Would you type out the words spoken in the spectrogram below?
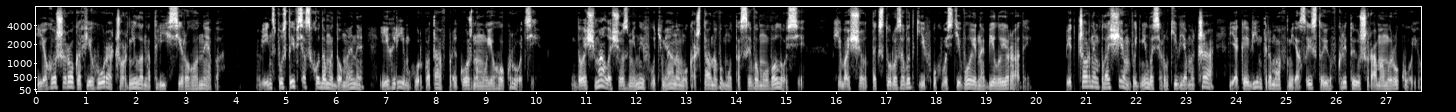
Його широка фігура чорніла на тлі сірого неба. Він спустився сходами до мене, і грім гуркотав при кожному його кроці. Дощ мало що змінив у тьмяному, каштановому та сивому волосі, хіба що текстуру завитків у хвості воїна Білої Ради. Під чорним плащем виднілося руків'я меча, яке він тримав м'язистою, вкритою шрамами рукою.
